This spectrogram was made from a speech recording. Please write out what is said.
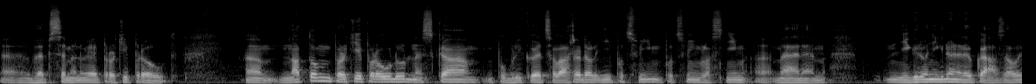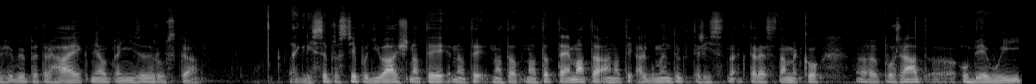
eh, web se jmenuje Protiproud. Na tom protiproudu dneska publikuje celá řada lidí pod svým, pod svým vlastním eh, jménem nikdo nikdy nedokázal, že by Petr Hájek měl peníze z Ruska. Ale když se prostě podíváš na, ty, na, ty, na, ta, na ta témata a na ty argumenty, kteří se, které se tam jako uh, pořád uh, objevují,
